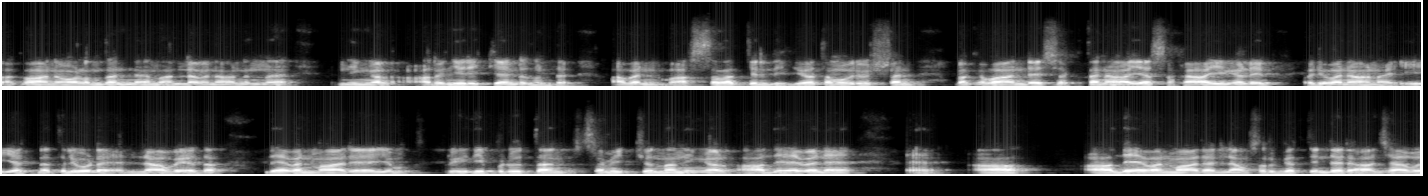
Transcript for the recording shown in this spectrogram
ഭഗവാനോളം തന്നെ നല്ലവനാണെന്ന് നിങ്ങൾ അറിഞ്ഞിരിക്കേണ്ടതുണ്ട്. അവൻ വാസ്തവത്തിൽ ദിവ്യോത്തമപുരുഷൻ ഭഗവാന്റെ ശക്തനായ സഹായികളിൽ ഒരുവനാണ്. ഈ യത്നത്തിലൂടെ എല്ലാ വേദ ദേവന്മാരെയും പ്രീതിപ്പെടുത്താൻ ശ്രമിക്കുന്ന നിങ്ങൾ ആ ദേവനെ ആ ആ ദേവന്മാരെല്ലാം സ്വർഗത്തിന്റെ രാജാവ്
